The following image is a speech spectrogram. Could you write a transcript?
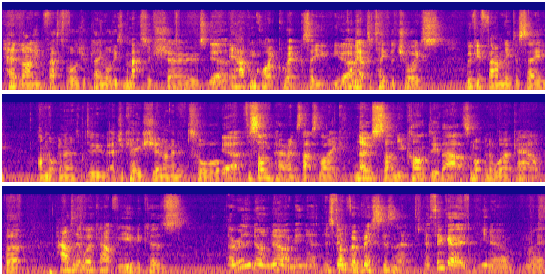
headlining festivals, you're playing all these massive shows. Yeah. It happened quite quick, so you, you Yeah. probably have to take the choice with your family to say, I'm not going to do education, I'm going to tour. Yeah. For some parents, that's like, no, son, you can't do that, that's not going to work out. But how did it work out for you? Because I really don't know. I mean, I, I it's think, kind of a risk, isn't it? I think I, you know, my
